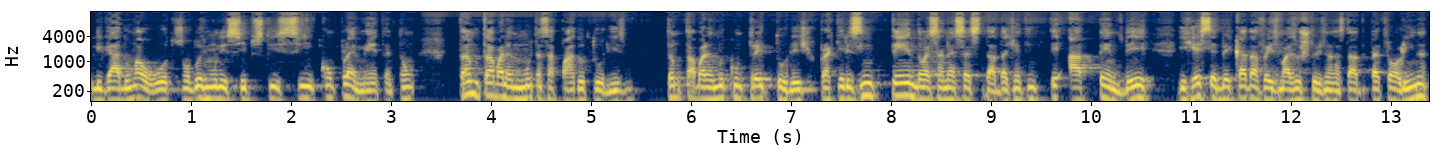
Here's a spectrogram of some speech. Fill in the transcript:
ligado um ao outro. São dois municípios que se complementam. Então, estamos trabalhando muito nessa parte do turismo. Estamos trabalhando muito com o trade turístico para que eles entendam essa necessidade da gente atender e receber cada vez mais os turistas na cidade de Petrolina.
